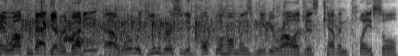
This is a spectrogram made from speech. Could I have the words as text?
Hey, welcome back, everybody. Uh, we're with University of Oklahoma's meteorologist Kevin Kloesel.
